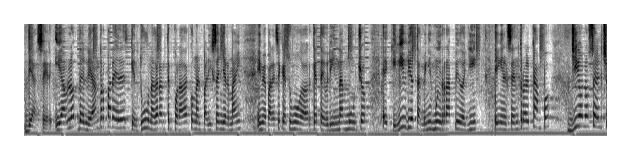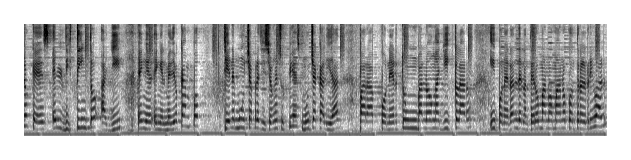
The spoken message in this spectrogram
de hacer. Y hablo de Leandro Paredes, quien tuvo una gran temporada con el Paris Saint Germain y me parece que es un jugador que te brinda mucho equilibrio, también es muy rápido allí en el centro del campo. Gio Lo Celso, que es el distinto allí en el, en el medio campo, tiene mucha precisión en sus pies, mucha calidad para ponerte un balón allí claro y poner al delantero mano a mano contra el rival.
